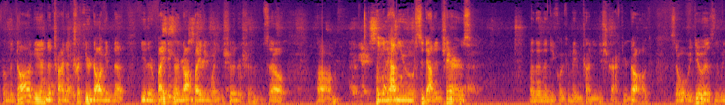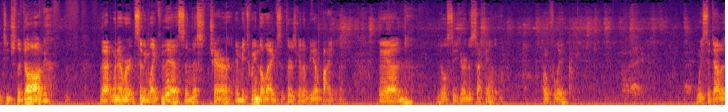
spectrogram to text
from the dog and to try to trick your dog into either biting or not biting when it should or shouldn't. So. Um, they can have you sit down in chairs, and then the decoy can maybe try to distract your dog. So what we do is that we teach the dog that whenever it's sitting like this in this chair, in between the legs, that there's going to be a bite. And you'll see here in a second, hopefully. We sit down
